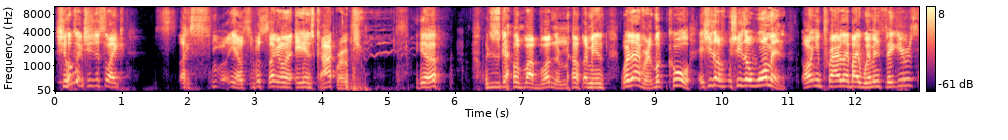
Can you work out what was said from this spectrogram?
she looks like she's just like like you know sucking on an eight inch cockroach. you know. I just got a lot of blood in her mouth. I mean, whatever. It looked cool. And she's a she's a woman. Aren't you proud that I buy women figures?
